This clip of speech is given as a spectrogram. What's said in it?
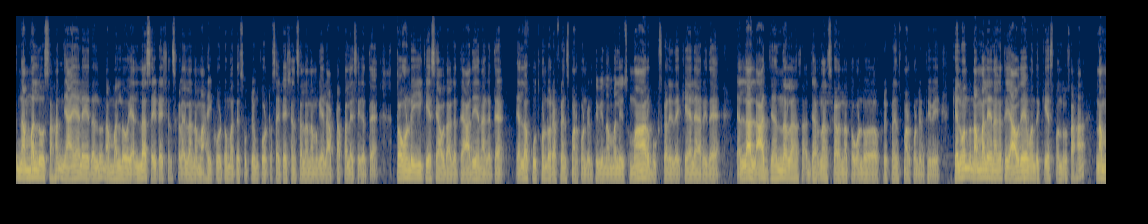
ನಮ್ಮಲ್ಲೂ ಸಹ ನ್ಯಾಯಾಲಯದಲ್ಲೂ ನಮ್ಮಲ್ಲೂ ಎಲ್ಲ ಸೈಟೇಷನ್ಸ್ಗಳೆಲ್ಲ ನಮ್ಮ ಹೈಕೋರ್ಟು ಮತ್ತು ಸುಪ್ರೀಂ ಕೋರ್ಟು ಸೈಟೇಷನ್ಸ್ ಎಲ್ಲ ನಮಗೆ ಲ್ಯಾಪ್ಟಾಪಲ್ಲೇ ಸಿಗುತ್ತೆ. ತೊಗೊಂಡು ಈ ಕೇಸ್ ಯಾವುದಾಗುತ್ತೆ, ಅದೇನಾಗುತ್ತೆ, ಎಲ್ಲ ಕೂತ್ಕೊಂಡು ರೆಫರೆನ್ಸ್ ಮಾಡ್ಕೊಂಡಿರ್ತೀವಿ. ನಮ್ಮಲ್ಲಿ ಸುಮಾರು ಬುಕ್ಸ್ಗಳಿದೆ ಕೆ ಎಲ್ ಆರ್ ಇದೆ ಎಲ್ಲ ಲಾ ಜರ್ನಲ್ ಜರ್ನಲ್ಸ್ಗಳನ್ನು ತೊಗೊಂಡು ಪ್ರಿಫರೆನ್ಸ್ ಮಾಡ್ಕೊಂಡಿರ್ತೀವಿ. ಕೆಲವೊಂದು ನಮ್ಮಲ್ಲಿ ಏನಾಗುತ್ತೆ, ಯಾವುದೇ ಒಂದು ಕೇಸ್ ಬಂದರೂ ಸಹ ನಮ್ಮ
